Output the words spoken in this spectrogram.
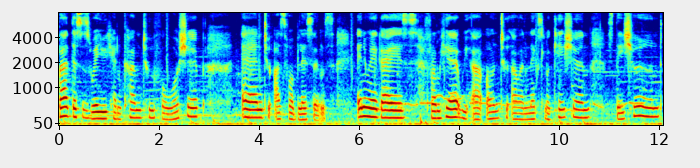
but this is where you can come to for worship and to ask for blessings. Anyway, guys, from here we are on to our next location. Stay tuned.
